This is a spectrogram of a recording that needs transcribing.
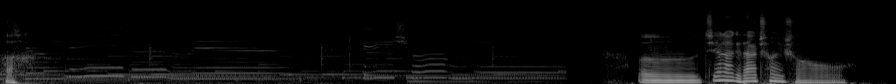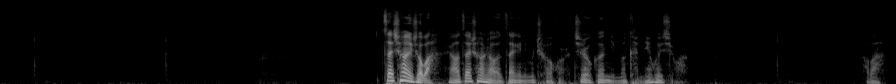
好。嗯，接下来给大家唱一首。再唱一首吧然后再唱一首我再给你们扯会儿这首歌你们肯定会喜欢。好吧。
